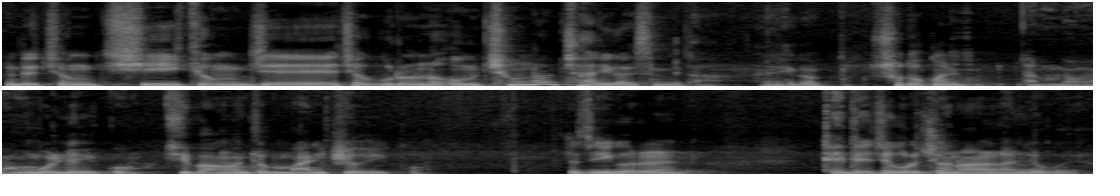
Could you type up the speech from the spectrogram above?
근데 정치 경제적으로는 엄청난 차이가 있습니다. 그러니까 수도권이 막 몰려 있고 지방은 좀 많이 비어 있고 그래서 이거를 대대적으로 전환을 하려고 해요.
